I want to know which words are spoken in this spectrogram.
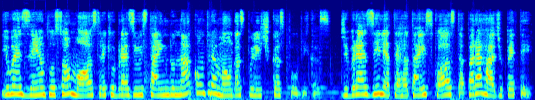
E o exemplo só mostra que o Brasil está indo na contramão das políticas públicas. De Brasília, Terra Thaís Costa, para a Rádio PT.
